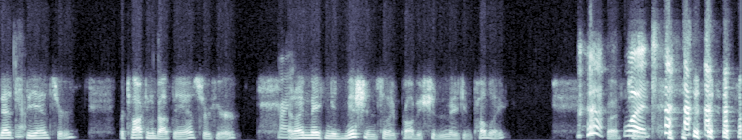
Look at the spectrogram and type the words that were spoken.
that's Yeah. the answer. We're talking about the answer here, and I'm making admissions that I probably shouldn't make in public. But uh, What?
